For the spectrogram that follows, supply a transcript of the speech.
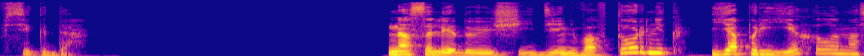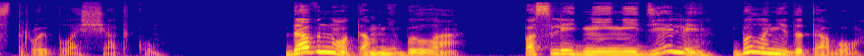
Всегда. На следующий день во вторник я приехала на стройплощадку. Давно там не была. Последние недели было не до того.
